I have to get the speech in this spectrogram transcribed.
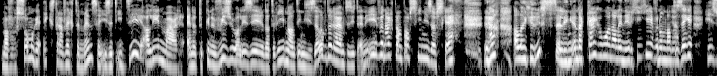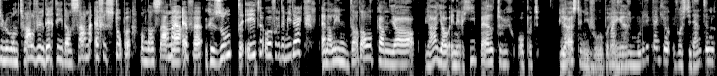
Maar voor sommige extraverte mensen is het idee alleen maar en het te kunnen visualiseren dat er iemand in diezelfde ruimte zit en even hard aan het afzien is als jij, ja, al een geruststelling. En dat kan gewoon al energie geven om dan ja. te zeggen, hey, zullen we om 12 uur 30 dan samen even stoppen, om dan samen ja. even gezond te eten over de middag. En alleen dat al kan jou, ja, jouw energiepeil terug op het juiste niveau brengen. Maar is het niet moeilijk, denk je, voor studenten,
